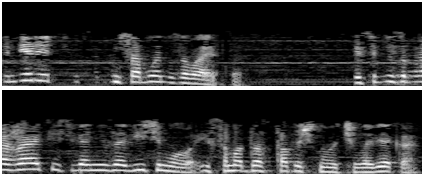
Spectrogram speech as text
Примере самим собой называется. Если вы изображаете себя независимого и самодостаточного человека,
